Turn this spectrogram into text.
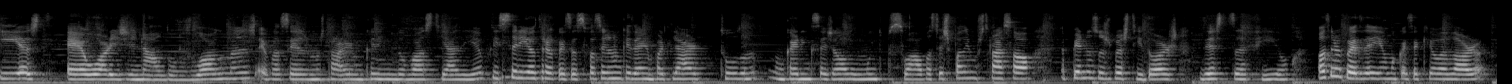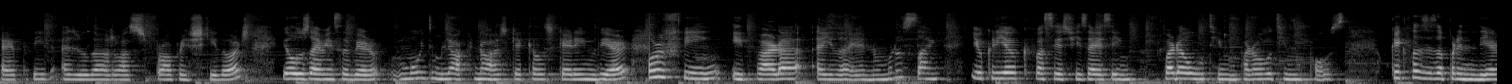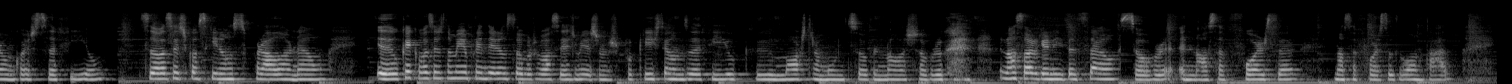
E este é o original do Vlogmas, é vocês mostrarem um bocadinho do vosso dia-a-dia, isso seria outra coisa, se vocês não quiserem partilhar tudo, não querem que seja algo muito pessoal, vocês podem mostrar só apenas os bastidores deste desafio. Outra coisa, e é uma coisa que eu adoro, é pedir ajuda aos vossos próprios seguidores, eles devem saber muito melhor que nós o que é que eles querem ver. Por fim, e para a ideia número 100, eu queria que vocês fizessem para o último, para o último post, o que é que vocês aprenderam com este desafio? Se vocês conseguiram superá-lo ou não? Eh, o que é que vocês também aprenderam sobre vocês mesmos? Porque isto é um desafio que mostra muito sobre nós, sobre a nossa organização, sobre a nossa força, nossa força de vontade.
